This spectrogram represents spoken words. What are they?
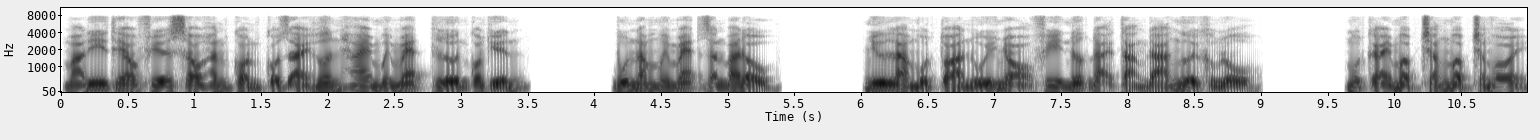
Mà đi theo phía sau hắn còn có dài hơn 20 mét lớn con kiến. 4-50 mét rắn ba đầu. Như là một tòa núi nhỏ phi nước đại tảng đá người khổng lồ. Một cái mập trắng mập trắng voi.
